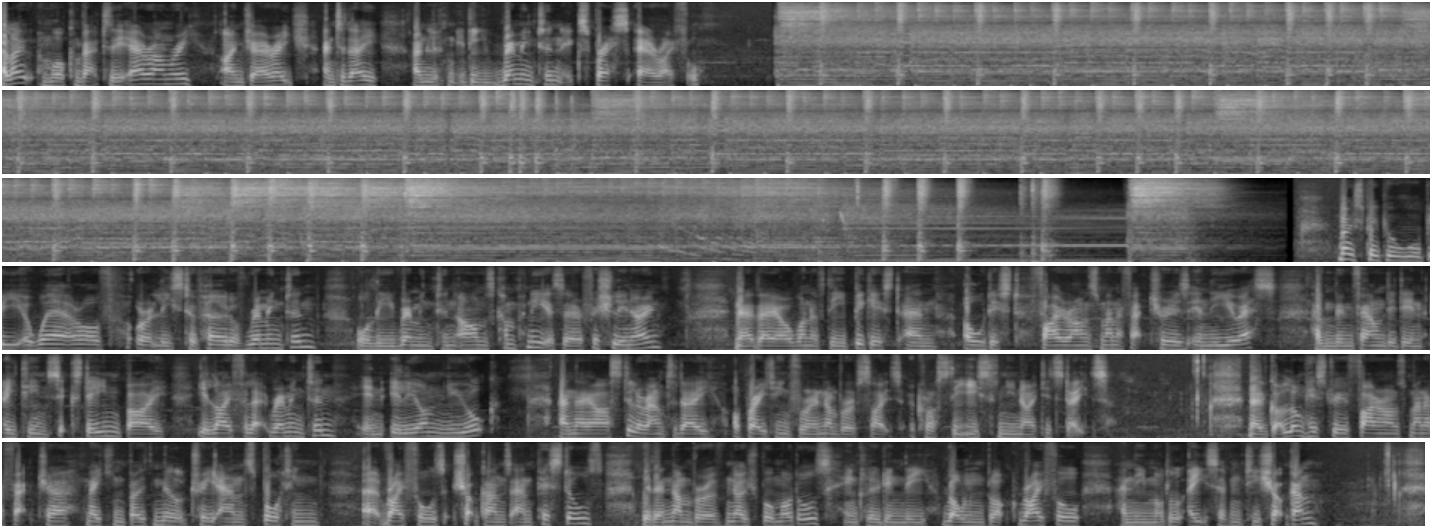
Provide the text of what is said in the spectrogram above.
Hello and welcome back to the Air Armoury. I'm JRH and today I'm looking at the Remington Express air rifle. Most people will be aware of, or at least have heard of Remington, or the Remington Arms Company as they're officially known. Now they are one of the biggest and oldest firearms manufacturers in the US, having been founded in 1816 by Eliphalet Remington in Ilion, New York, and they are still around today operating from a number of sites across the eastern United States. Now they've got a long history of firearms manufacture, making both military and sporting uh, rifles, shotguns and pistols, with a number of notable models, including the rolling block rifle and the Model 870 shotgun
